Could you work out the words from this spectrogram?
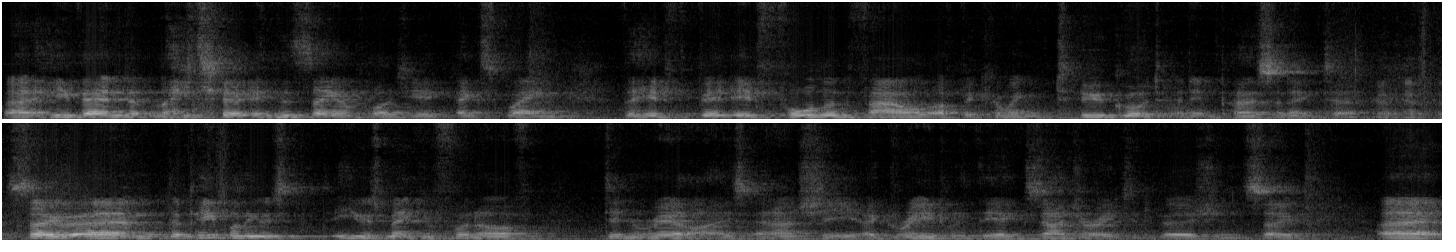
Uh, he then later in the same apology explained that he'd, he'd fallen foul of becoming too good an impersonator. so um, the people he was, he was making fun of didn't realize and actually agreed with the exaggerated version. So Uh,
